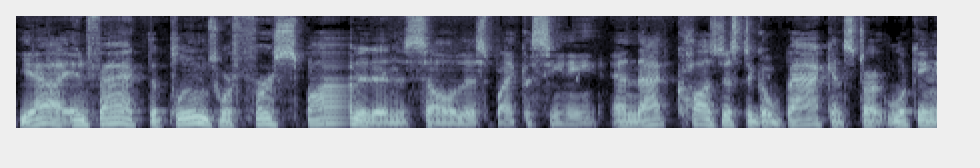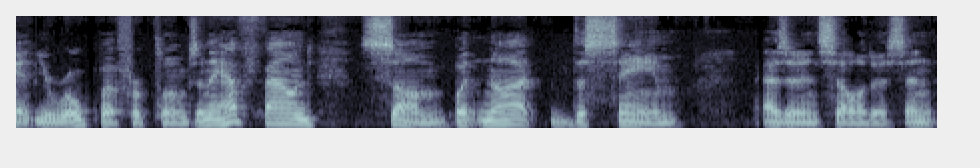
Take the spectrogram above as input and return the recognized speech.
Yeah, in fact, the plumes were first spotted in Enceladus by Cassini, and that caused us to go back and start looking at Europa for plumes. And they have found some, but not the same as an Enceladus. And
